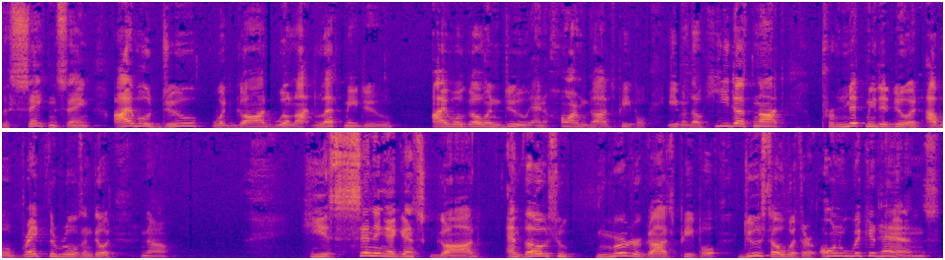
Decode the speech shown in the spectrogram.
the Satan saying, I will do what God will not let me do. I will go and do and harm God's people. Even though He does not permit me to do it, I will break the rules and do it. No, he is sinning against God, and those who murder God's people do so with their own wicked hands.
